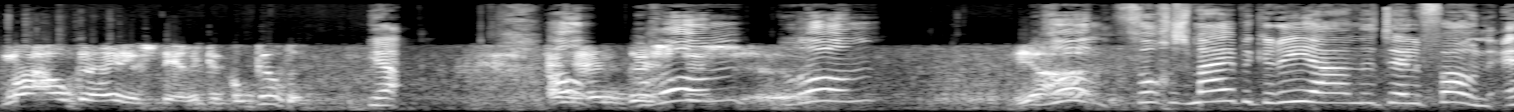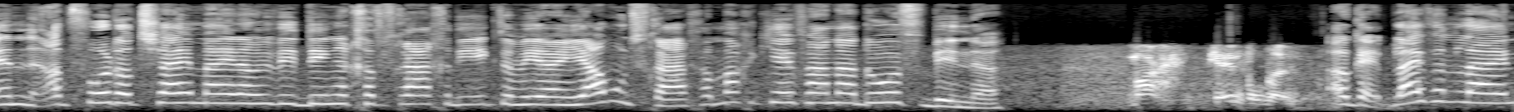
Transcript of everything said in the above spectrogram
Maar ook een hele sterke computer. Ja. En- Oh, en dus- Ron, dus, eh, Ron, Ja, Ron, volgens mij heb ik Ria aan de telefoon. En voordat zij mij dan weer dingen gaat vragen die ik dan weer aan jou moet vragen... mag ik je even aan haar doorverbinden? Mag, probleem. Oké, blijf aan de lijn.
